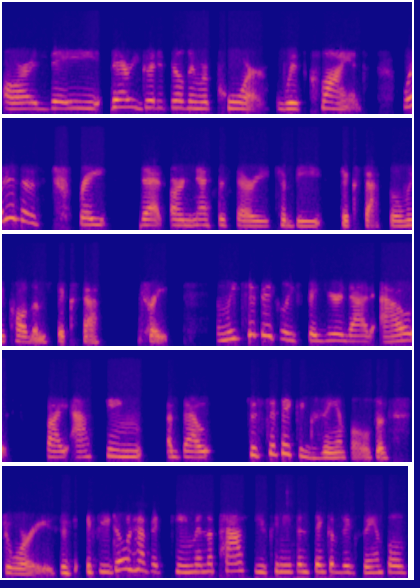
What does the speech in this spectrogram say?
Are they very good at building rapport with clients? What are those traits that are necessary to be successful? And we call them success traits. And we typically figure that out by asking about specific examples of stories. If, if you don't have a team in the past, you can even think of examples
